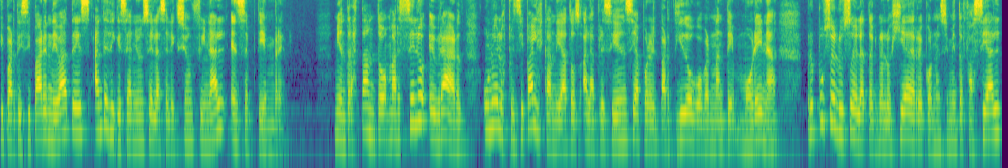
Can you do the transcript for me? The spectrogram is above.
y participar en debates antes de que se anuncie la selección final en septiembre. Mientras tanto, Marcelo Ebrard, uno de los principales candidatos a la presidencia por el partido gobernante Morena, propuso el uso de la tecnología de reconocimiento facial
